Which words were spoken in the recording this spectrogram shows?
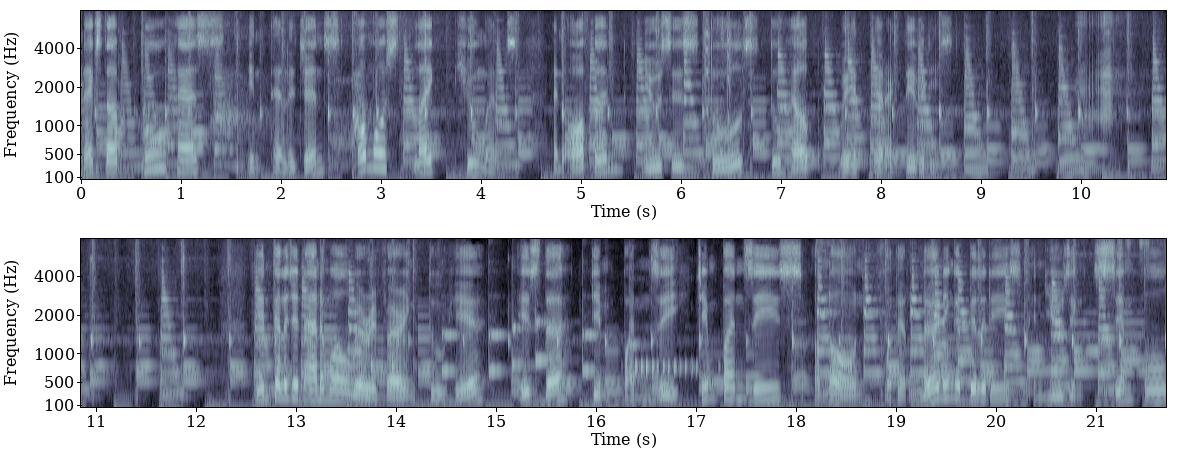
Next up, who has intelligence almost like humans and often uses tools to help with their activities. The intelligent animal we're referring to here is the chimpanzee. Chimpanzees are known for their learning abilities and using simple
